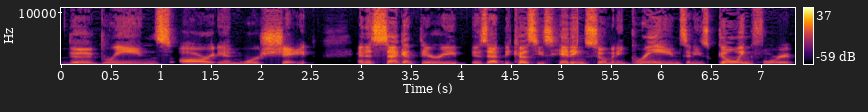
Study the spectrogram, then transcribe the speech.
the greens are in worse shape. And his second theory is that because he's hitting so many greens and he's going for it,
